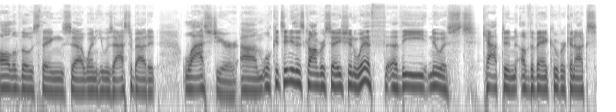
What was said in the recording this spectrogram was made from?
all of those things uh, when he was asked about it last year. Um, we'll continue this conversation with uh, the newest captain of the Vancouver Canucks.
